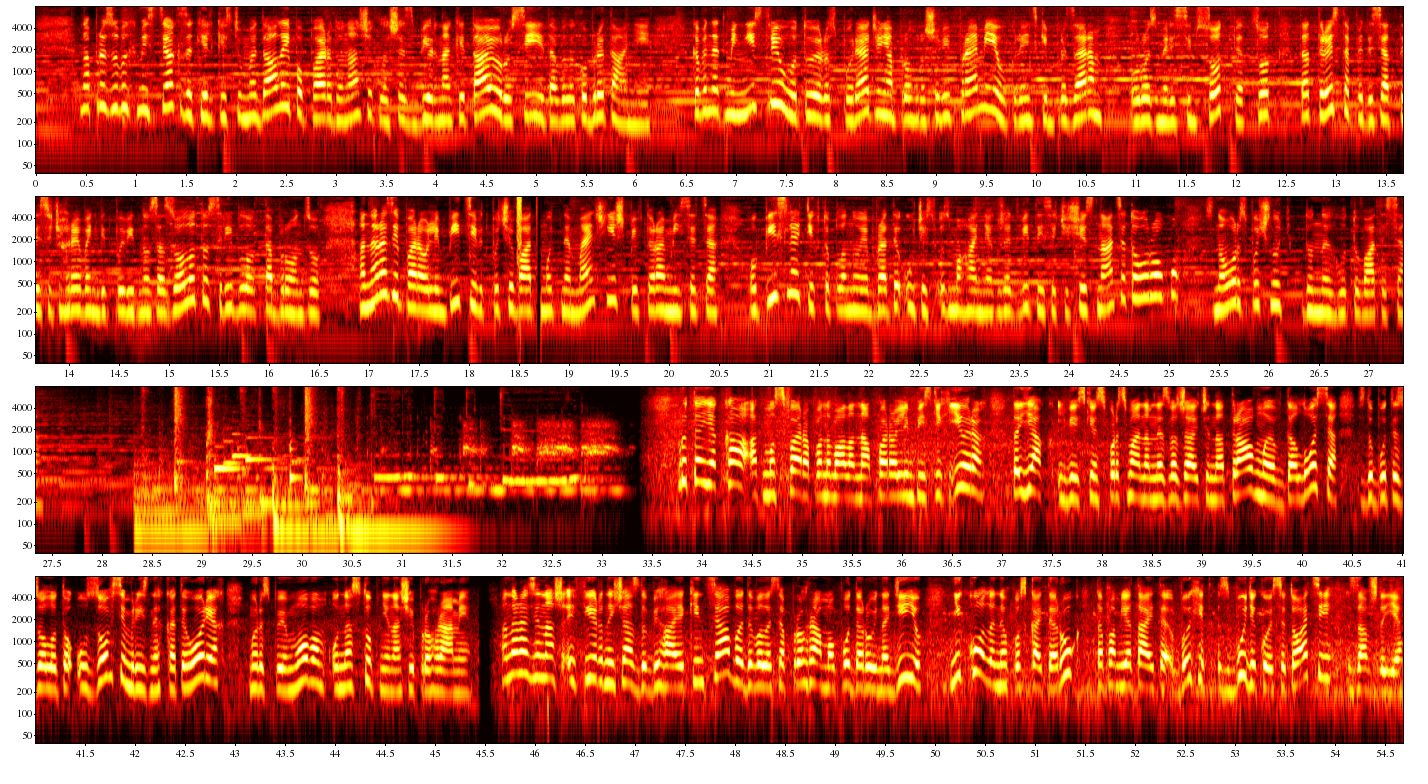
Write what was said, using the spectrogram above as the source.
На призових місцях за кількістю медалей попереду наших лише збірна Китаю, Росії та Великобританії. Кабінет міністрів готує розпорядження про грошові премії українським призерам у розмірі 700, 500 та 350 тисяч гривень відповідно за золото, срібло та бронзу. А наразі параолімпійці відпочиватимуть не менш ніж півтора місяця. Опісля ті, хто планує брати участь у змаганнях вже 2016 року, знову розпочнуть до них готуватися. Про те, яка атмосфера панувала на Паралімпійських іграх та як львівським спортсменам, незважаючи на травми, вдалося здобути золото у зовсім різних категоріях, ми розповімо вам у наступній нашій програмі. А наразі наш ефірний час добігає кінця. Ви дивилися програму Подаруй надію. Ніколи не опускайте рук та пам'ятайте, вихід з будь-якої ситуації завжди є.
